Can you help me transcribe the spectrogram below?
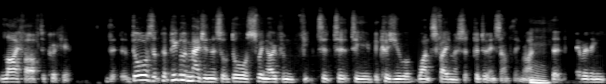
life after cricket doors that people imagine that sort of doors swing open to, to, to you because you were once famous for doing something, right? Mm. That everything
